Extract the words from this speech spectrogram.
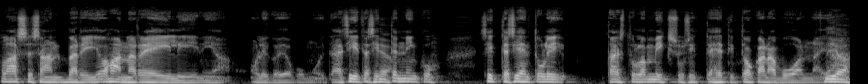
Lasse Sandberg, Johanna Reiliin ja oliko joku muita. Ja siitä sitten, niin kuin, sitten siihen tuli, taisi tulla Miksu sitten heti tokana vuonna ja, Joo.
